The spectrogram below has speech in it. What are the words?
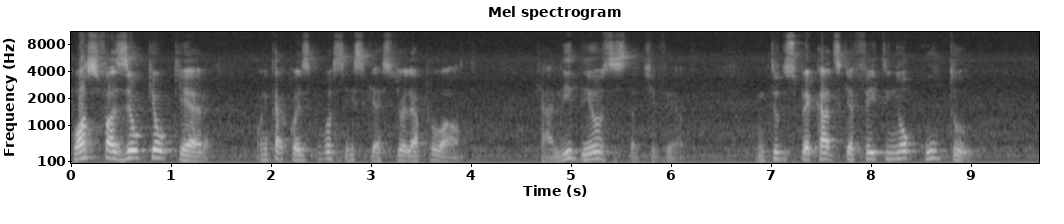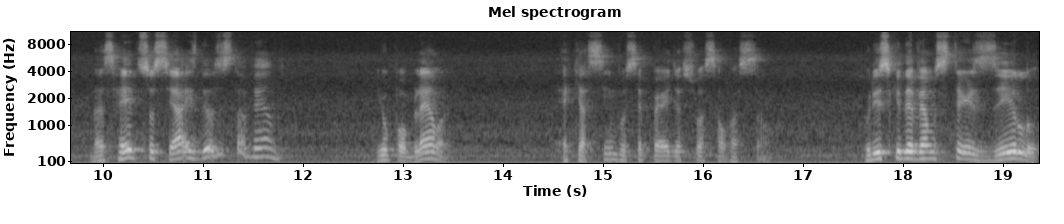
Posso fazer o que eu quero. A única coisa é que você esquece de olhar para o alto, que ali Deus está te vendo. Muitos dos pecados que é feito em oculto, nas redes sociais, Deus está vendo. E o problema é que assim você perde a sua salvação. Por isso que devemos ter zelo,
